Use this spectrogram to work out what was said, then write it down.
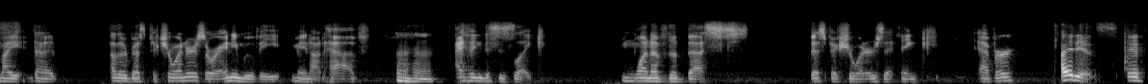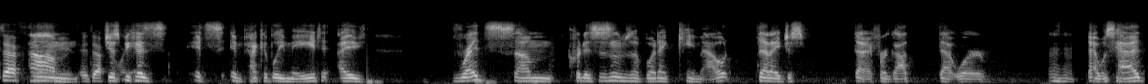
might that other Best Picture winners or any movie may not have, mhm. I think this is like one of the best Best Picture winners I think ever. it is it definitely Um, it definitely just is. because it's impeccably made. I read some criticisms of when it came out that I just that I forgot that were Mhm. that was had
